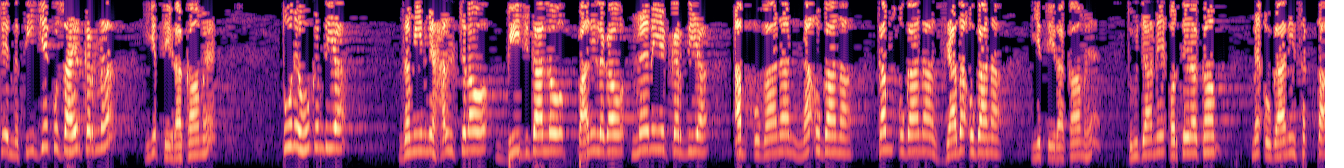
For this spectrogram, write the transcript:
سے نتیجے کو ظاہر کرنا یہ تیرا کام ہے۔ تو نے حکم دیا، زمین میں ہل چلاؤ، بیج ڈالو، پانی لگاؤ، میں نے یہ کر دیا۔ اب اگانا، نہ اگانا، کم اگانا، زیادہ اگانا، یہ تیرا کام ہے۔ تو جانے اور تیرا کام، میں اگا نہیں سکتا۔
